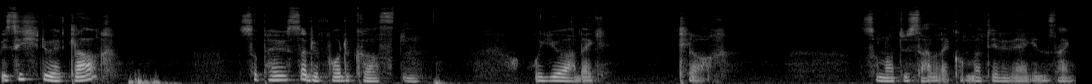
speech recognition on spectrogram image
Hvis ikke du er klar, så pauser du podkasten og gjør deg klar sånn at du selv er kommet i din egen seng.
